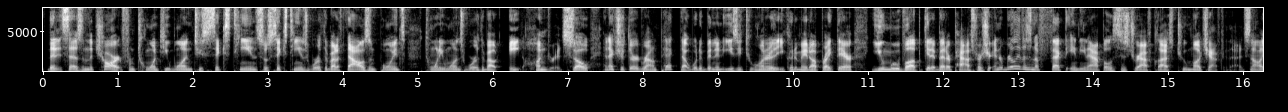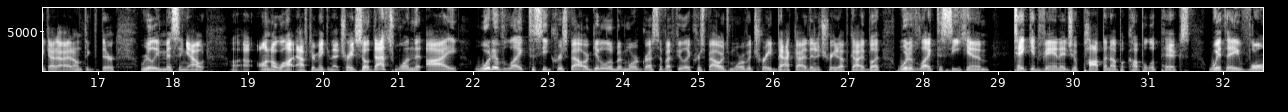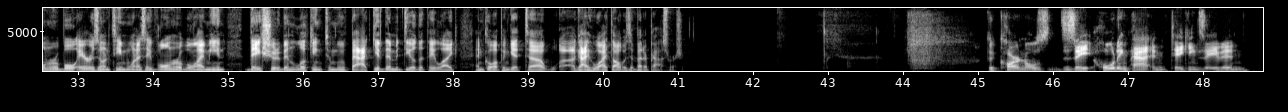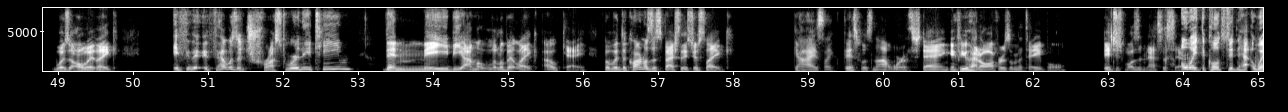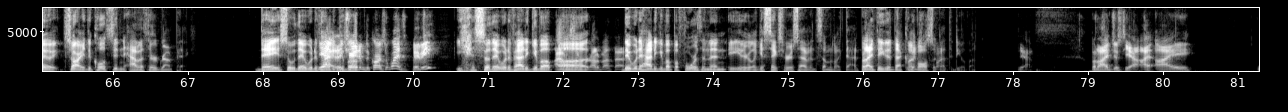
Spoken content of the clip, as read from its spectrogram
that it says in the chart from 21 to 16. So 16 is worth about 1,000 points, 21 is worth about 800. So an extra third round pick, that would have been an easy 200 that you could have made up right there. You move up, get a better pass rusher, and it really doesn't affect Indianapolis's draft class too much after that. It's not like I, I don't think that they're really missing out. Uh, on a lot after making that trade. So that's one that I would have liked to see Chris Ballard get a little bit more aggressive. I feel like Chris Ballard's more of a trade back guy than a trade up guy, but would have liked to see him take advantage of popping up a couple of picks with a vulnerable Arizona team. When I say vulnerable, I mean they should have been looking to move back, give them a deal that they like, and go up and get uh, a guy who I thought was a better pass rusher. The Cardinals holding Pat and taking Zaven was always like if if that was a trustworthy team, then maybe I'm a little bit like okay. But with the Cardinals especially, it's just like guys, like this was not worth staying. If you had offers on the table, it just wasn't necessary. Oh wait, the Colts didn't have. Wait, wait, sorry, the Colts didn't have a third round pick. They so they would have yeah, had to they give traded up. him to Carson Wentz, baby. Yeah, so they would have had to give up. I also uh, forgot about that. They would have had to give up a fourth and then either like a six or a seven, something like that. But I think that that could have also got the deal done. Yeah, but I just yeah I I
